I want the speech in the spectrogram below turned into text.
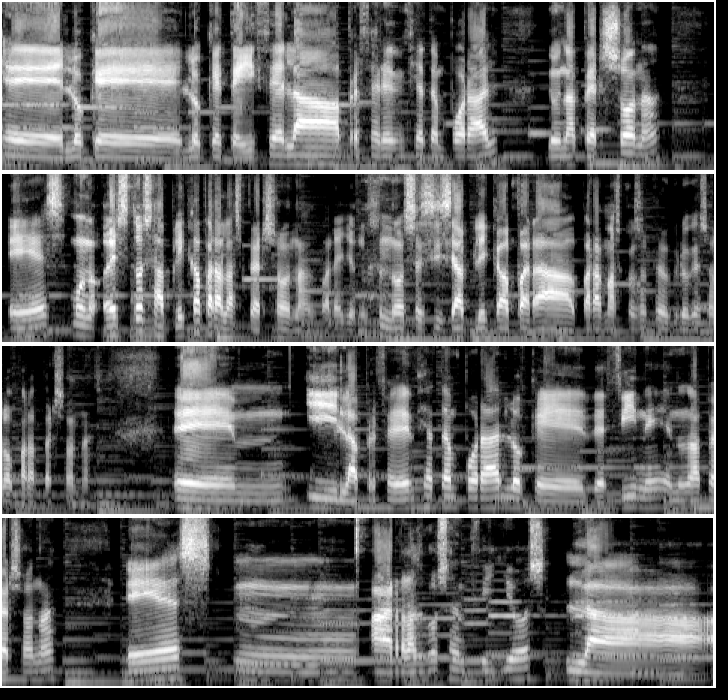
Eh, lo, que, lo que te dice la preferencia temporal de una persona es, bueno, esto se aplica para las personas, ¿vale? Yo no, no sé si se aplica para, para, más cosas, pero creo que solo para personas. Eh, y la preferencia temporal lo que define en una persona es, mmm, a rasgos sencillos, la,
